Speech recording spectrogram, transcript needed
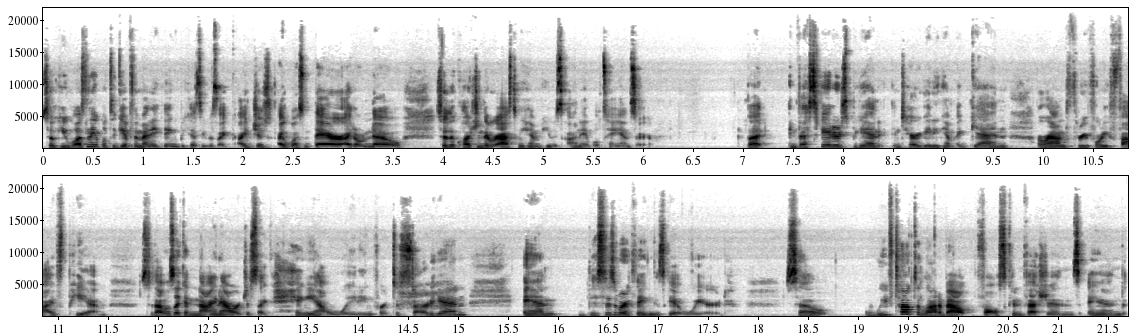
So he wasn't able to give them anything because he was like, I just, I wasn't there, I don't know. So the question they were asking him, he was unable to answer. But investigators began interrogating him again around 3:45 p.m. So that was like a 9-hour just like hanging out waiting for it to start again. And this is where things get weird. So, we've talked a lot about false confessions and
